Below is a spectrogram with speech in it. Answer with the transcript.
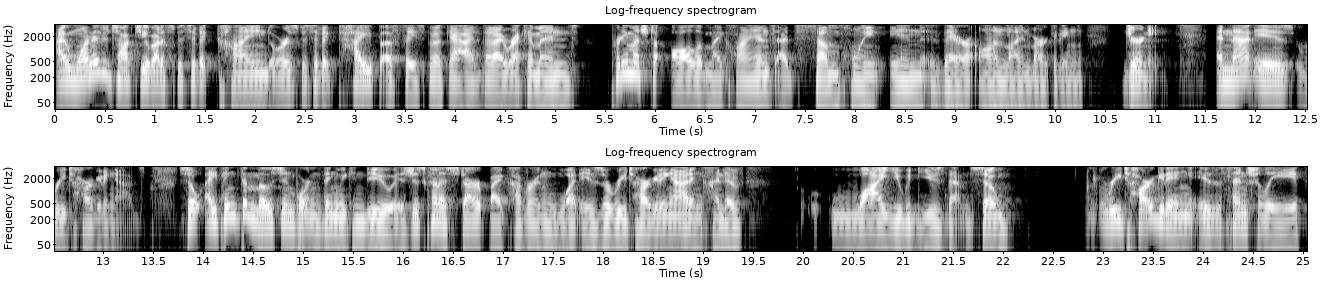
I wanted to talk to you about a specific kind or a specific type of Facebook ad that I recommend pretty much to all of my clients at some point in their online marketing journey. And that is retargeting ads. So I think the most important thing we can do is just kind of start by covering what is a retargeting ad and kind of why you would use them. So retargeting is essentially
